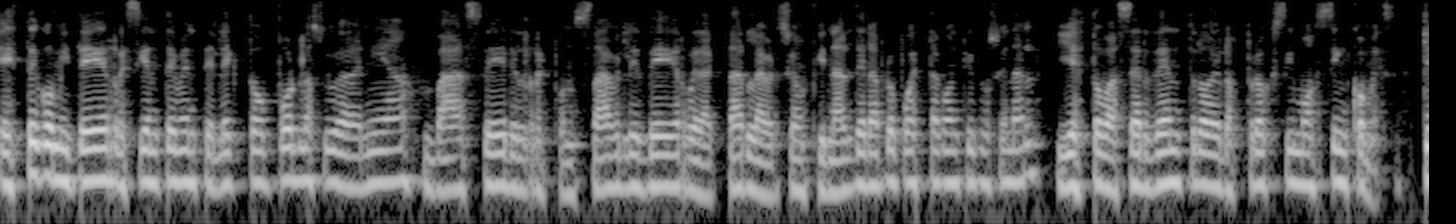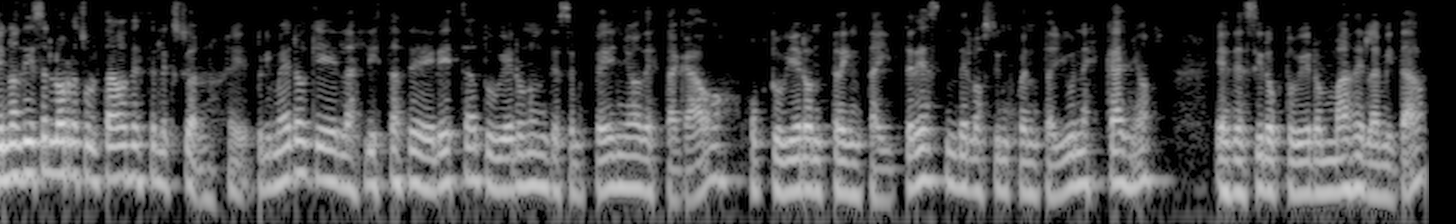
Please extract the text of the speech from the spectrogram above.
Este comité recientemente electo por la ciudadanía va a ser el responsable de redactar la versión final de la propuesta constitucional y esto va a ser dentro de los próximos cinco meses. ¿Qué nos dicen los resultados de esta elección? Eh, primero que las listas de derecha tuvieron un desempeño destacado, obtuvieron 33 de los 51 escaños, es decir, obtuvieron más de la mitad,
